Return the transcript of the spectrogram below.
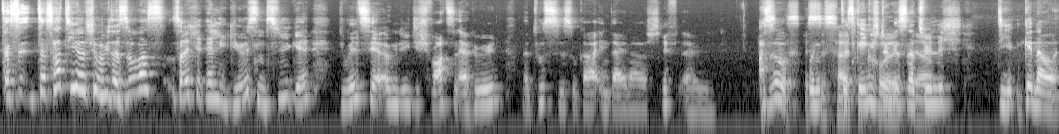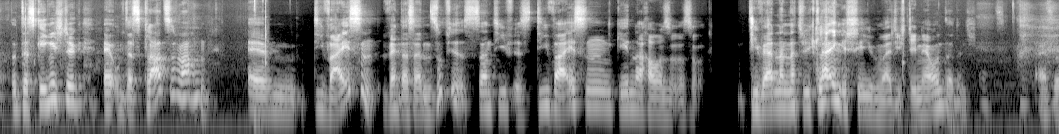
das, das hat hier schon wieder sowas, solche religiösen Züge. Du willst ja irgendwie die Schwarzen erhöhen, dann tust du es sogar in deiner Schrift erhöhen. Achso, und halt das Gegenstück Kult, ist natürlich die, genau, und das Gegenstück, äh, um das klar zu machen, ähm, die Weißen, wenn das ein Substantiv ist, die Weißen gehen nach Hause oder so. Die werden dann natürlich klein geschrieben, weil die stehen ja unter den Schwarzen. Also,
